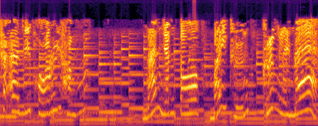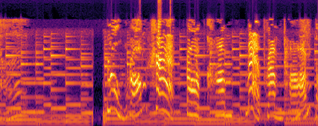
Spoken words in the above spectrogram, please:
แค่นี้พอหรือยังนั่นยังโตไม่ถึงครึ่งเลยแม่ลูกร้องแค่ตอบคำแม่พร่ำถามโต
